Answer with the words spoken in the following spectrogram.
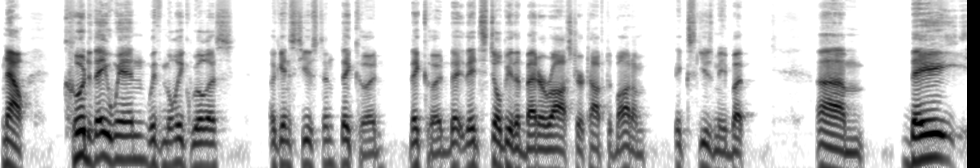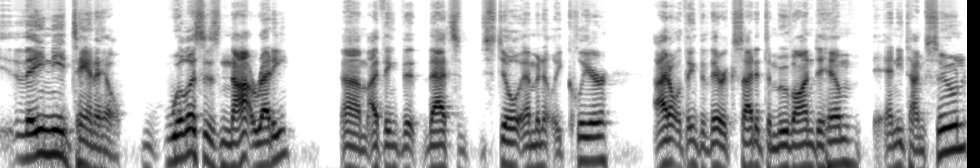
Now, could they win with Malik Willis against Houston? They could. They could. They, would still be the better roster, top to bottom. Excuse me, but um, they they need Tannehill. Willis is not ready. Um, I think that that's still eminently clear. I don't think that they're excited to move on to him anytime soon.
